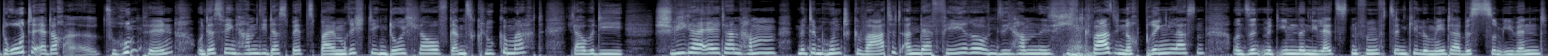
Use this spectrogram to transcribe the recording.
drohte er doch äh, zu humpeln und deswegen haben die das jetzt beim richtigen Durchlauf ganz klug gemacht. Ich glaube, die Schwiegereltern haben mit dem Hund gewartet an der Fähre und sie haben sich quasi noch bringen lassen und sind mit ihm dann die letzten 15 Kilometer bis zum Event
